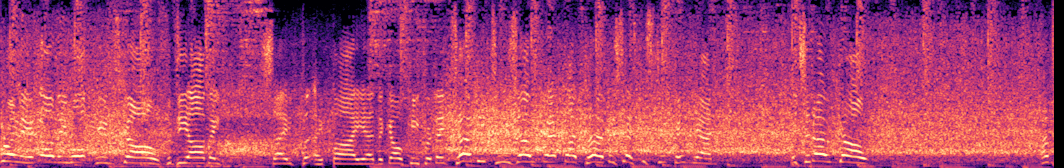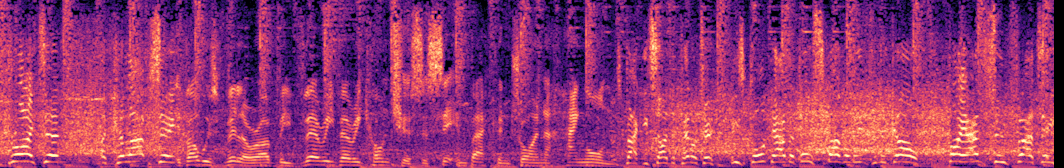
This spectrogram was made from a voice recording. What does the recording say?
brilliant Ollie Watkins goal for Diaby. Saved by uh, the goalkeeper, then turned into his own net by Pervis Estupiñán. It's an own goal. And Brighton are collapsing. If I was Villa, I'd be very, very conscious of sitting back and trying to hang on. It's back inside the penalty. He's brought down the ball, smuggled into the goal by Ansu Fati,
